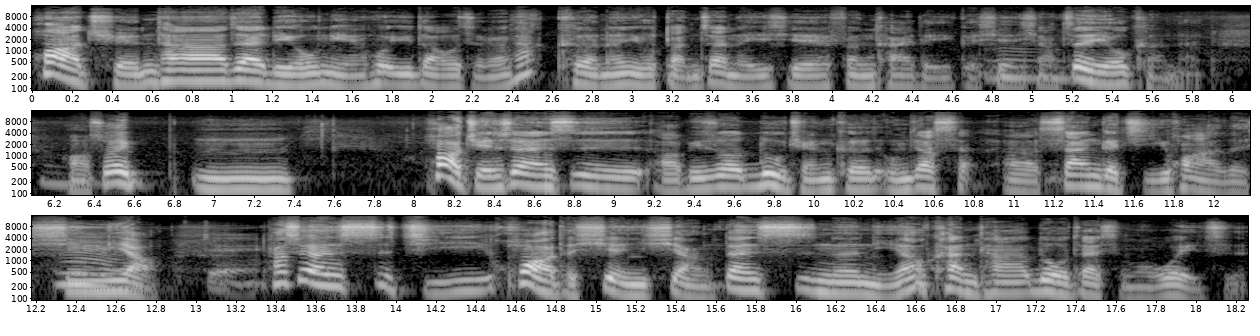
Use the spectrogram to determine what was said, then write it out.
化权，他在流年会遇到或怎么样，他可能有短暂的一些分开的一个现象，嗯、这也有可能，好、哦，所以嗯。化权虽然是啊，比如说鹿泉科，我们叫三呃三个极化的新药，嗯，对，它虽然是极化的现象，但是呢，你要看它落在什么位置，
